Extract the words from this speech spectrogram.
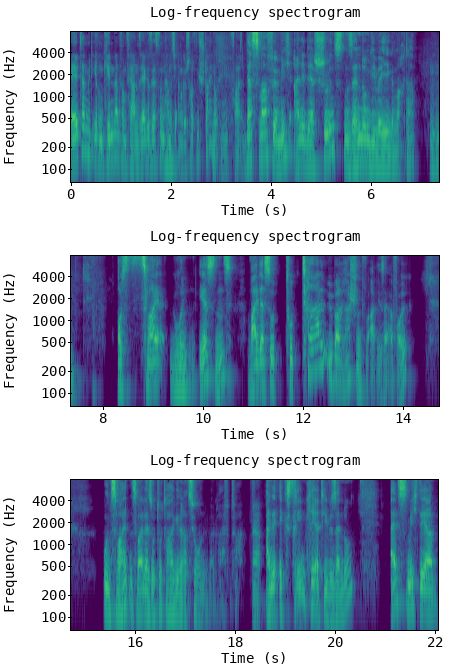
Eltern mit ihren Kindern vom Fernseher gesessen und haben sich angeschaut, wie Steine umfallen. Das war für mich eine der schönsten Sendungen, die wir je gemacht haben. Aus zwei Gründen. Erstens, weil das so total überraschend war, dieser Erfolg. Und zweitens, weil er so total generationenübergreifend war. Ja. Eine extrem kreative Sendung. Als mich der,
